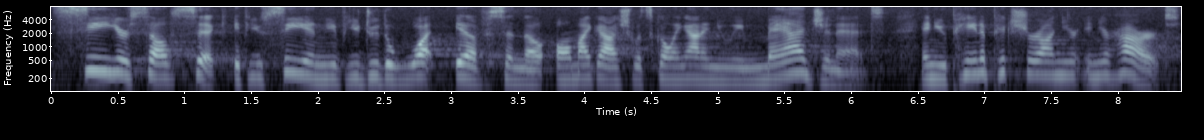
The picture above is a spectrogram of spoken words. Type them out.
see yourself sick, if you see and if you do the what ifs and the oh my gosh, what's going on, and you imagine it, and you paint a picture on your, in your heart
